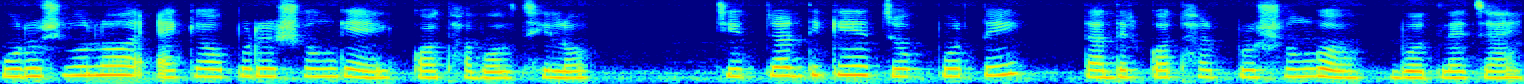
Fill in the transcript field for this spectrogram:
পুরুষগুলো একে অপরের সঙ্গে কথা বলছিল। চিত্রার দিকে চোখ পড়তেই তাদের কথার প্রসঙ্গ বদলে যায়।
